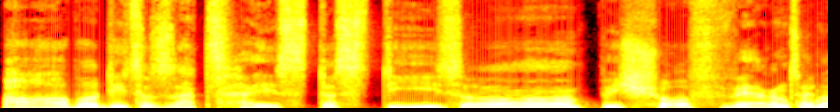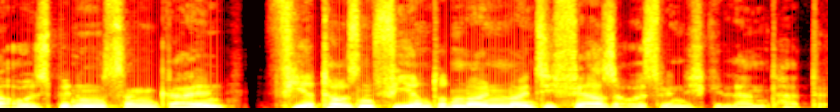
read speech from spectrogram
aber dieser Satz heißt, dass dieser Bischof während seiner Ausbildung in St. Gallen 4499 Verse auswendig gelernt hatte.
